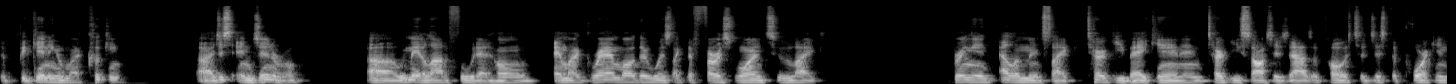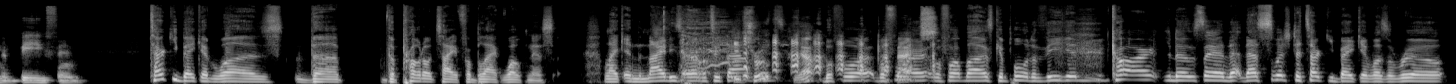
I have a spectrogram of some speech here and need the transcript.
the beginning of my cooking uh, just in general. Uh, we made a lot of food at home, and my grandmother was like the first one to like bring in elements like turkey bacon and turkey sausage as opposed to just the pork and the beef and turkey bacon was the the prototype for black wokeness like in the nineties, early two thousands. yep. Before before Facts. before Mugs could pull the vegan card, you know what I'm saying? That that switch to turkey bacon was a real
